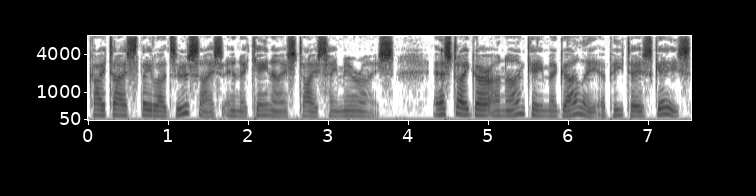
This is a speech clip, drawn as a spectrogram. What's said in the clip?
kai tais theladzusais in akenais tais hemerais, estai gar ananke megale epites geis,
